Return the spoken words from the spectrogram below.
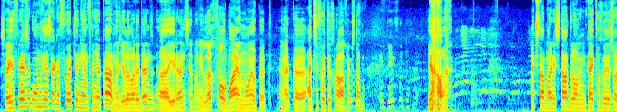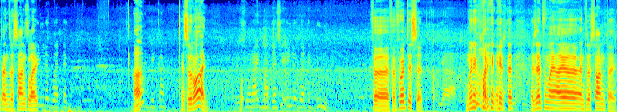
Sou jy vreeslik omgee as ek 'n foto neem van jou kar met julle wat dit in uh, hierin sit want die lig val baie mooi op dit en ek uh, ek's 'n fotograaf. Ek stap Ek jy fotograaf. ja. Ek stap maar die stad rond en kyk vir goeders wat interessant lyk. Hæ? jy kan. Is dit right? Dis alright, maar dis nie eintlik wat ek doen. Vir vir foto's sit. Ja. Moenie worry nie, is dit is dit vir my eie interessantheid.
